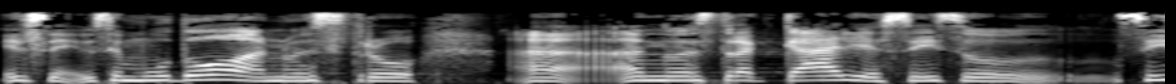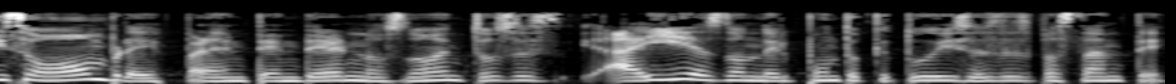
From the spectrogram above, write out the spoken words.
él se, se mudó a nuestro, a, a nuestra calle, se hizo, se hizo hombre para entendernos, ¿no? Entonces ahí es donde el punto que tú dices es bastante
